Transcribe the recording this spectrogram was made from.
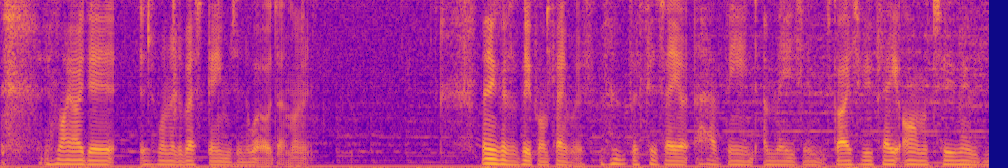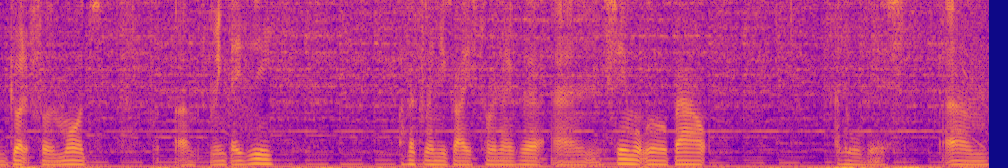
my idea is one of the best games in the world at the moment. Mainly because of the people I'm playing with, because they have been amazing. Guys, if you play Arma 2, maybe you got it for the mods, for, um, I mean DayZ, I recommend you guys coming over and seeing what we're about, and all this. Um,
